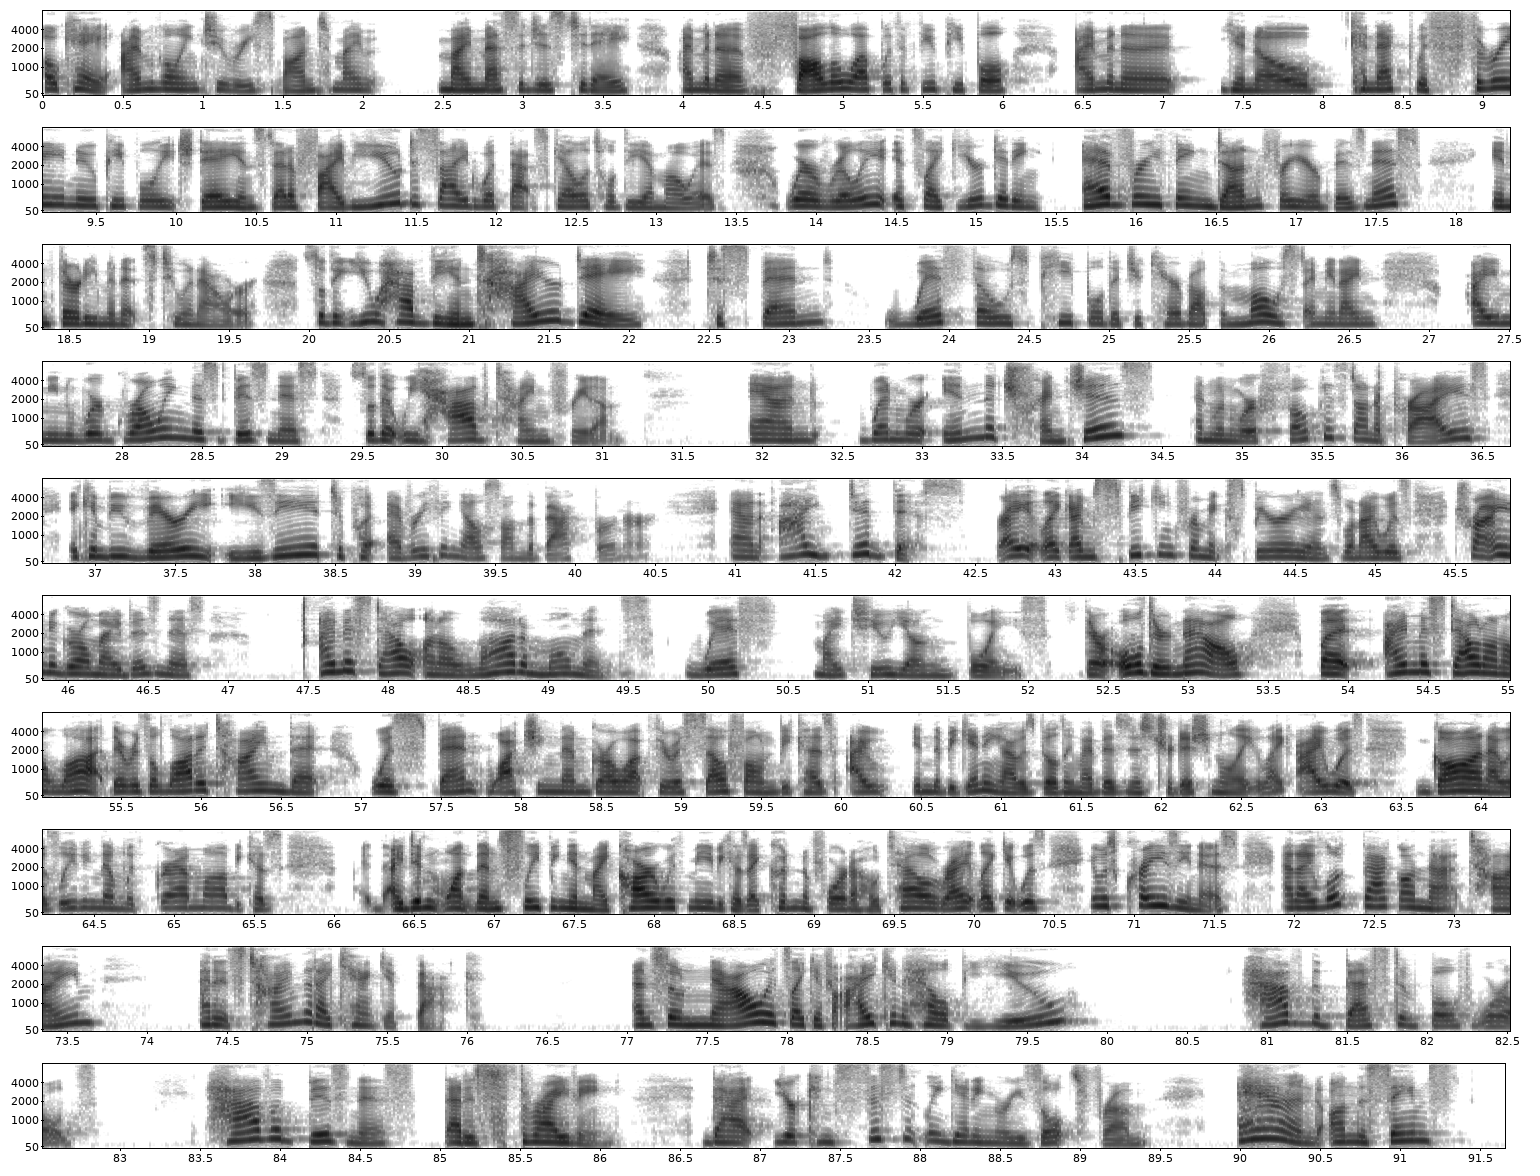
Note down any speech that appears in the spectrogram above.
okay, I'm going to respond to my my messages today. I'm going to follow up with a few people. I'm going to, you know, connect with 3 new people each day instead of 5. You decide what that skeletal DMO is. Where really it's like you're getting everything done for your business in 30 minutes to an hour so that you have the entire day to spend with those people that you care about the most. I mean, I I mean, we're growing this business so that we have time freedom. And when we're in the trenches and when we're focused on a prize, it can be very easy to put everything else on the back burner. And I did this, right? Like I'm speaking from experience when I was trying to grow my business. I missed out on a lot of moments with my two young boys. They're older now, but I missed out on a lot. There was a lot of time that was spent watching them grow up through a cell phone because I, in the beginning, I was building my business traditionally. Like I was gone, I was leaving them with grandma because I didn't want them sleeping in my car with me because I couldn't afford a hotel, right? Like it was it was craziness. And I look back on that time and it's time that I can't get back. And so now it's like if I can help you have the best of both worlds, have a business that is thriving, that you're consistently getting results from, and on the same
